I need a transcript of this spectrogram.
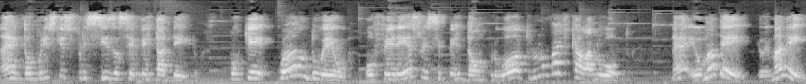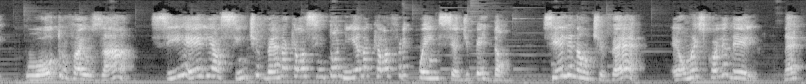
Né? Então, por isso que isso precisa ser verdadeiro. Porque quando eu ofereço esse perdão para o outro, não vai ficar lá no outro. Né? Eu mandei, eu emanei. O outro vai usar se ele assim tiver naquela sintonia, naquela frequência de perdão. Se ele não tiver, é uma escolha dele. né?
